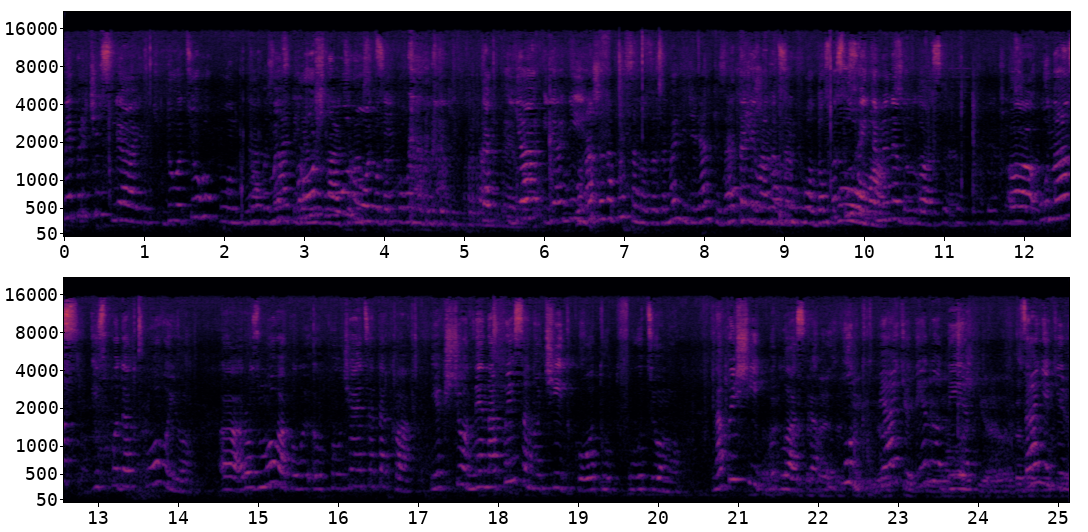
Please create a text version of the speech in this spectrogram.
не причисляють до цього пункту. Ну, ви Ми знаєте, в я не знаю, це прошлому році. податковими будуть такі Так треба. я, я У ні. нас же написано за земельні ділянки зайняті Наталія під житловим Івановна, фондом. послухайте Кома. мене, будь ласка. А, у нас із податковою розмова виходить така. Якщо не написано чітко отут у цьому, напишіть, будь ласка, у пункт 5.1.1 зайняті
